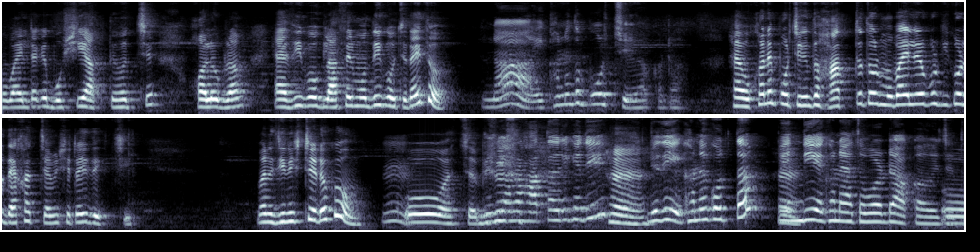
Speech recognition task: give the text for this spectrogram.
মোবাইলটাকে বসিয়ে আঁকতে হচ্ছে হলোগ্রাম অ্যাভিভ ও গ্লাসের মধ্যেই করছে তাই তো? না এখানে তো পড়ছে আঁকাটা। হ্যাঁ ওখানে পড়ছে কিন্তু হাতটা তোর মোবাইলের ওপর কি করে দেখাচ্ছে? আমি সেটাই দেখছি। মানে জিনিসটা এরকম? ও আচ্ছা ভীষণ হাতটা রেখে দিই হ্যাঁ। যদি এখানে করতাম পেন দিয়ে এখানে এত বড়টা আঁকা হয়ে ও যেত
